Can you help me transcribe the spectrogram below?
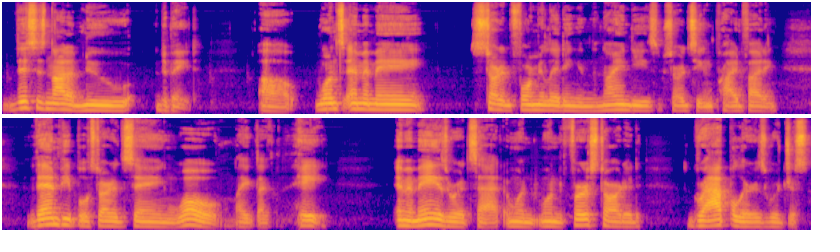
this is not a new debate. Uh, once MMA started formulating in the 90s, started seeing pride fighting then people started saying, "Whoa, like like hey, MMA is where it's at." And when when it first started, grapplers were just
